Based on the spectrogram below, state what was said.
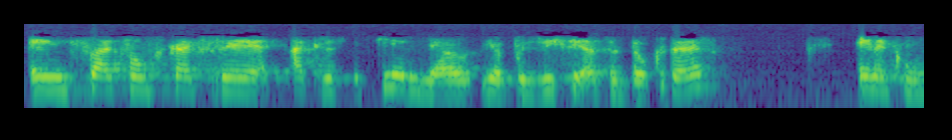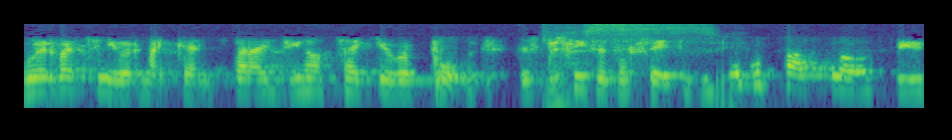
En sy het ons kyk sê ek respekteer jou jou posisie as 'n dokter en ek hoor wat sê oor my kind, but I do not take your report. Dis presies wat ek sê. Dis ook op pad plaas toe.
